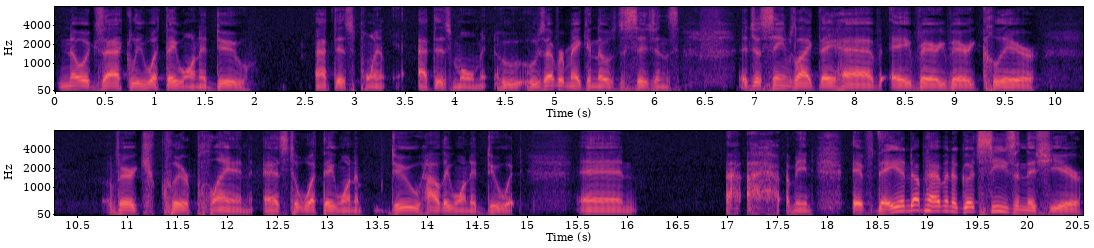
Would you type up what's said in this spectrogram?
know exactly what they want to do at this point, at this moment. Who, who's ever making those decisions, it just seems like they have a very, very clear, a very clear plan as to what they want to do, how they want to do it, and I mean, if they end up having a good season this year,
